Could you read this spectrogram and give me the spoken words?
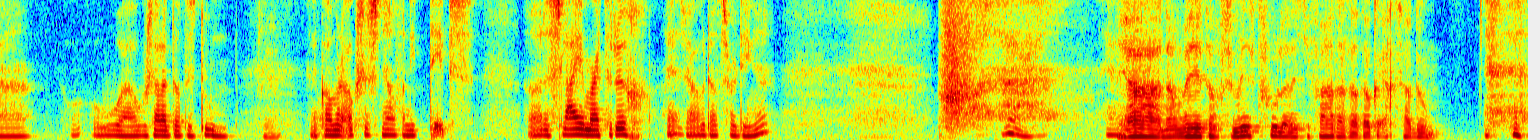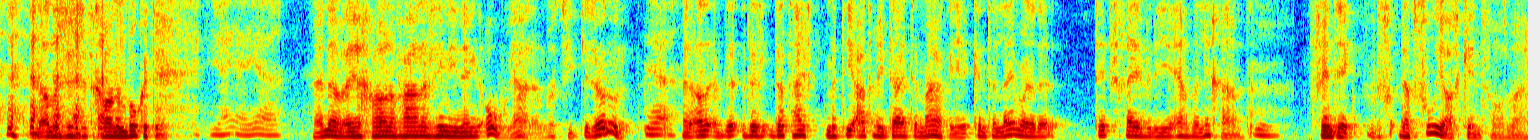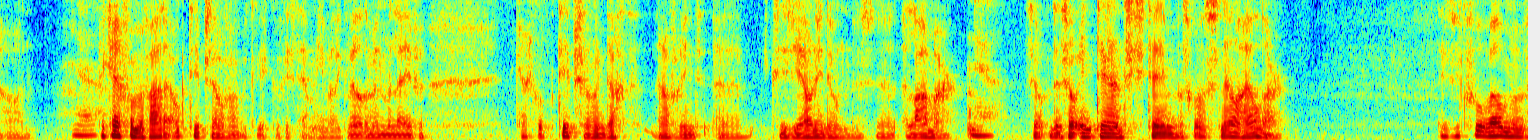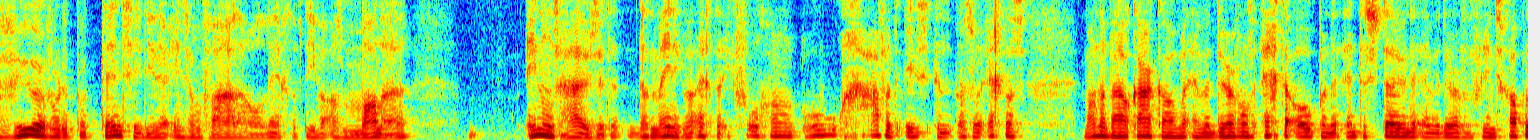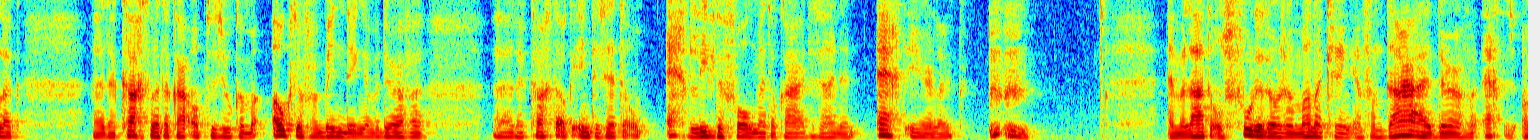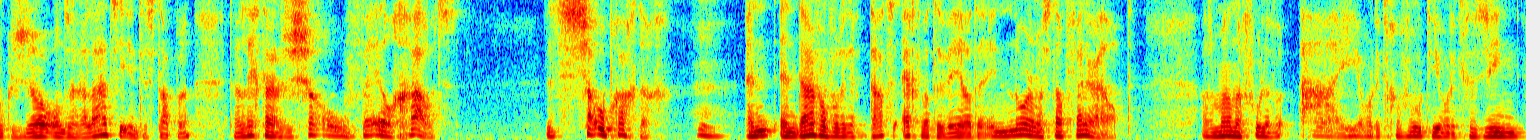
hoe, hoe, eh, hoe zal ik dat eens doen. Ja. En dan komen er ook zo snel van die tips. Oh, dan sla je maar terug, hè, zo, dat soort dingen. Ah, Ja, dan wil je het op zijn minst voelen dat je vader dat ook echt zou doen. en anders is het gewoon een boekentip. ja, ja, ja. En dan wil je gewoon een vader zien die denkt, oh ja, dat zie ik je zo doen. Ja, En dus dat heeft met die autoriteit te maken. Je kunt alleen maar de tips geven die je echt belichaamt. Mm. Vind ik. Dat voel je als kind volgens mij gewoon. ja. Ik kreeg van mijn vader ook tips over. Ik, ik wist helemaal niet wat ik wilde met mijn leven. Ik kreeg ook tips waarvan ik dacht, nou vriend, eh, ik zie ze jou niet doen, dus eh, laat maar. ja. Zo, de- Zo'n intern systeem was gewoon snel helder. Dus ik voel wel mijn vuur voor de potentie die er in zo'n vaderrol ligt. Of die we als mannen in ons huizen, dat, dat meen ik wel echt. Ik voel gewoon hoe gaaf het is. En als we echt als mannen bij elkaar komen en we durven ons echt te openen en te steunen. En we durven vriendschappelijk eh, de kracht met elkaar op te zoeken, maar ook de verbinding. En we durven eh, de kracht ook in te zetten om echt liefdevol met elkaar te zijn en echt eerlijk. en we laten ons voeden door zo'n mannenkring en van daaruit durven we echt ook zo onze relatie in te stappen, dan ligt daar zoveel goud. Het is zo prachtig. En, en daarvan voel ik echt, dat is echt wat de wereld een enorme stap verder helpt. Als mannen voelen van, ah, hier word ik gevoed, hier word ik gezien,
